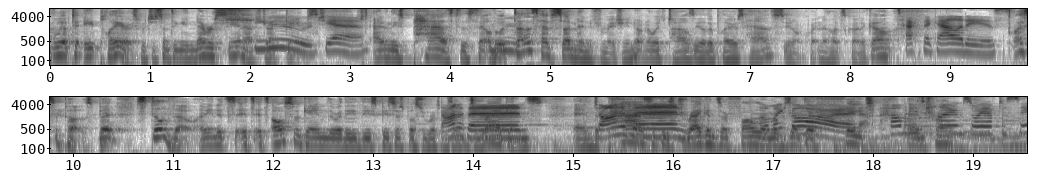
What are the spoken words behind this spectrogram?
the way up to eight players, which is something you never see in abstract games. Huge, yeah. Just adding these paths to this thing, although Mm-hmm. it does have some information. You don't know which tiles the other players have, so you don't quite know how it's going to go. Technicalities. I suppose, but still, though, I mean, it's it's it's also a game where the, these pieces are supposed to represent Jonathan! dragons, and the paths that these dragons are following Oh represent god! their fate. How many and trying- times do I have to say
